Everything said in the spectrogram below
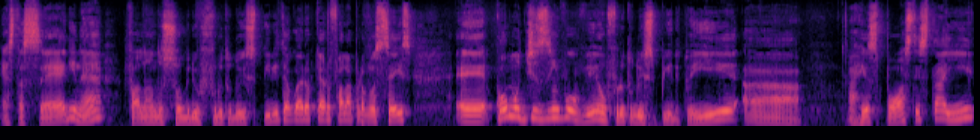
esta série, né? Falando sobre o fruto do Espírito. Agora eu quero falar para vocês é, como desenvolver o fruto do Espírito. E a, a resposta está aí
